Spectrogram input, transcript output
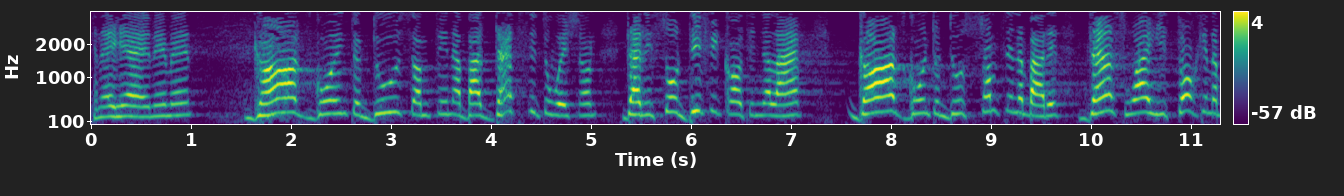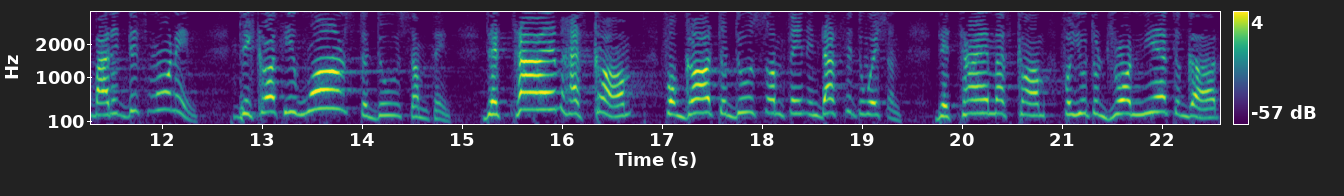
Can I hear an amen? God's going to do something about that situation that is so difficult in your life. God's going to do something about it. That's why He's talking about it this morning. Because He wants to do something. The time has come for God to do something in that situation. The time has come for you to draw near to God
